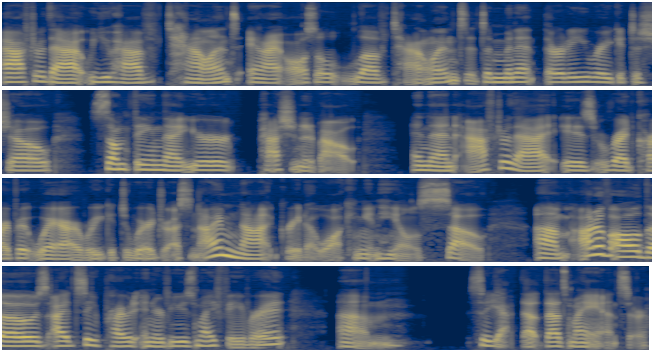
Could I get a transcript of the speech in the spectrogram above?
after that, you have talent, and I also love talent. It's a minute 30 where you get to show something that you're passionate about. And then after that is red carpet wear, where you get to wear a dress. And I'm not great at walking in heels. So um, out of all those, I'd say private interview is my favorite. Um, so yeah, that, that's my answer.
